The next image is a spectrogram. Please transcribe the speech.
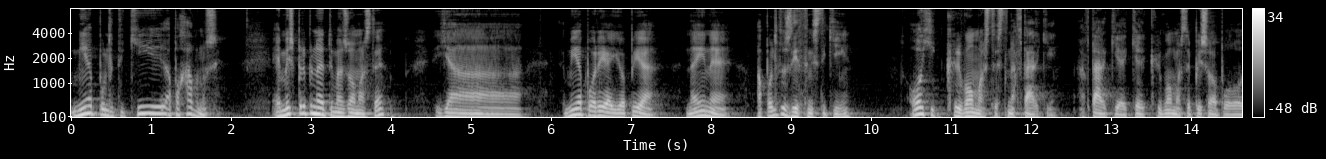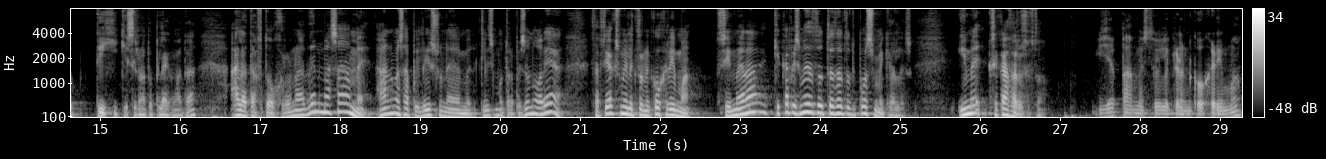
μια πολιτική αποχάβνωση. Εμείς πρέπει να ετοιμαζόμαστε για μια πορεία η οποία να είναι απολύτως διεθνιστική, όχι κρυβόμαστε στην αυτάρκη, αυτάρκεια και κρυβόμαστε πίσω από τύχη και σειρματοπλέγματα, αλλά ταυτόχρονα δεν μασάμε. Αν μας απειλήσουν με κλείσιμο τραπεζών, ωραία, θα φτιάξουμε ηλεκτρονικό χρήμα σήμερα και κάποια στιγμή θα το, θα το τυπώσουμε κιόλας. Είμαι ξεκάθαρος αυτό. Για πάμε στο ηλεκτρονικό χρήμα.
